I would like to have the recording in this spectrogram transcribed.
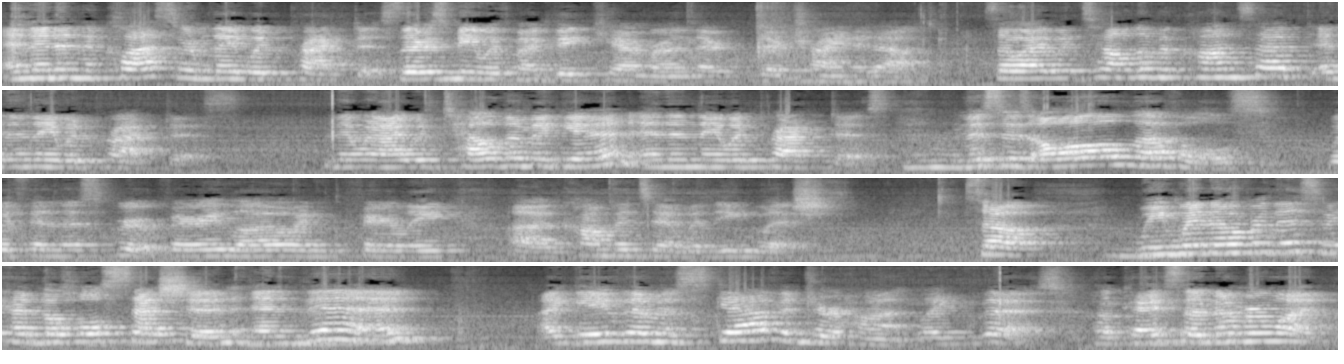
and then in the classroom they would practice. There's me with my big camera, and they're, they're trying it out. So I would tell them a concept, and then they would practice. And then when I would tell them again, and then they would practice. And this is all levels within this group, very low and fairly uh, competent with English. So we went over this, we had the whole session, and then I gave them a scavenger hunt like this. Okay, so number one,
